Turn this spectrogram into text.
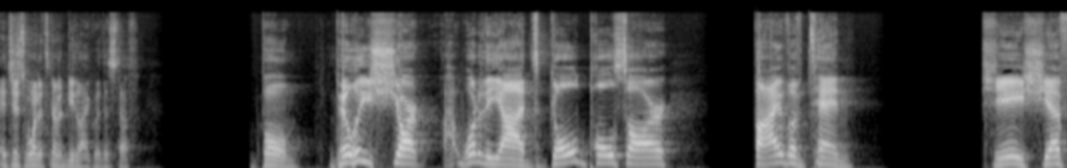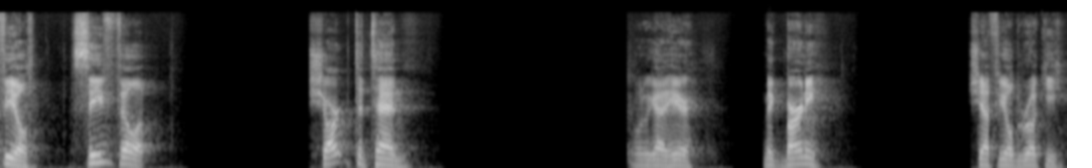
it's just what it's going to be like with this stuff. Boom. Billy Sharp. What are the odds? Gold Pulsar, five of ten. Gee, Sheffield. See Philip. Sharp to ten. What do we got here? McBurnie. Sheffield rookie.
